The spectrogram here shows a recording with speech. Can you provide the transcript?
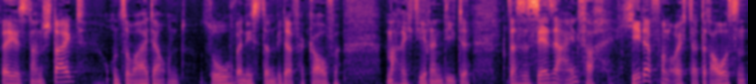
welches dann steigt und so weiter. Und so, wenn ich es dann wieder verkaufe, mache ich die Rendite. Das ist sehr, sehr einfach. Jeder von euch da draußen,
